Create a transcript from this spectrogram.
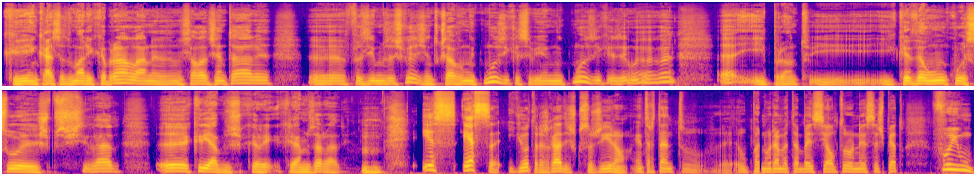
que em casa do Mário Cabral, lá na, na sala de jantar, uh, fazíamos as coisas. A gente gostava muito de música, sabia muito de música, uh, e pronto, e, e, cada um com a sua especificidade uh, criámos, criámos a rádio. Uhum. Esse, essa e outras rádios que surgiram, entretanto, o panorama também se alterou nesse aspecto, foi um,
